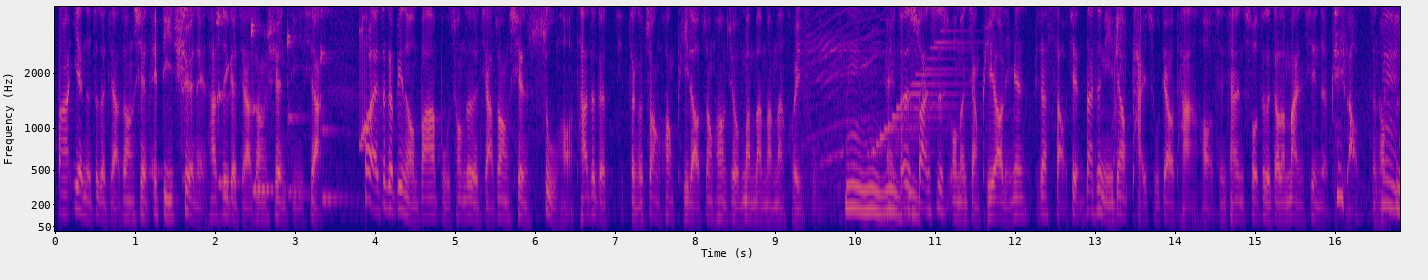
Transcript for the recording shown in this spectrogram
帮他验的这个甲状腺，哎，的确呢，它是一个甲状腺低下。后来这个病人我们帮他补充这个甲状腺素哈，他这个整个状况疲劳状况就慢慢慢慢恢复。嗯嗯，这算是我们讲疲劳里面比较少见，但是你一定要排除掉它，哈，你才能说这个叫做慢性的疲劳症候群。是，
